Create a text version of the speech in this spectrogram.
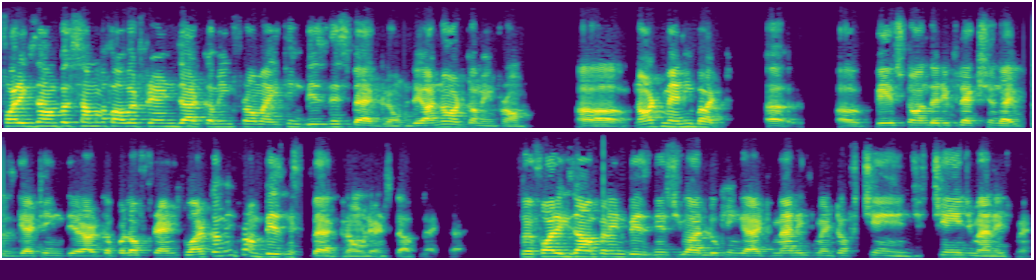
for example some of our friends are coming from i think business background. They are not coming from uh, not many but uh, uh, based on the reflection i was getting there are a couple of friends who are coming from business background and stuff like that. So for example in business you are looking at management of change change management.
